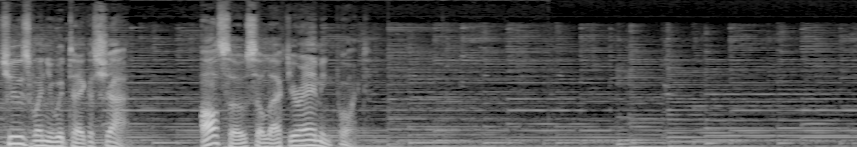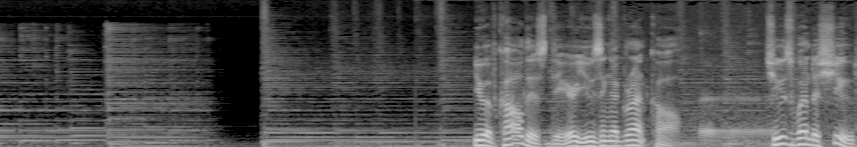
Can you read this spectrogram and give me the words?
choose when you would take a shot. Also select your aiming point. You have called this deer using a grunt call. Choose when to shoot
